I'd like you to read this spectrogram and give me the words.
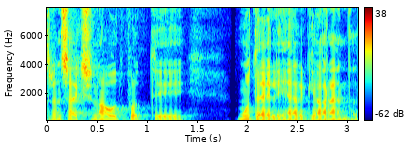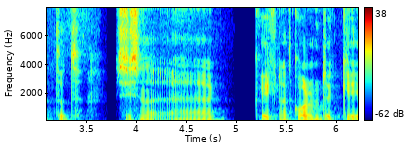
transaction output'i mudeli järgi arendatud, siis äh, kõik need kolm tükki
